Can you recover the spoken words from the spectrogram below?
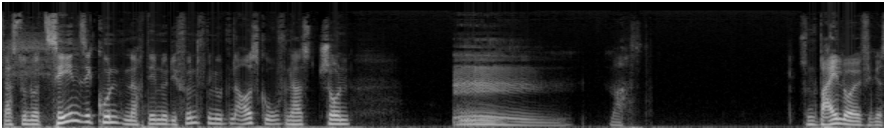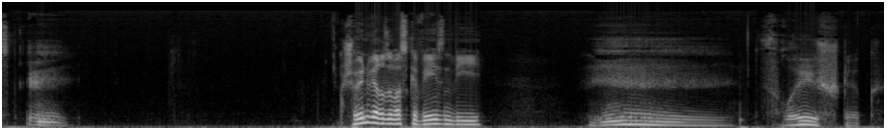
Dass du nur zehn Sekunden, nachdem du die fünf Minuten ausgerufen hast, schon mm machst. So ein beiläufiges mm. Schön wäre sowas gewesen wie mm, Frühstück.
